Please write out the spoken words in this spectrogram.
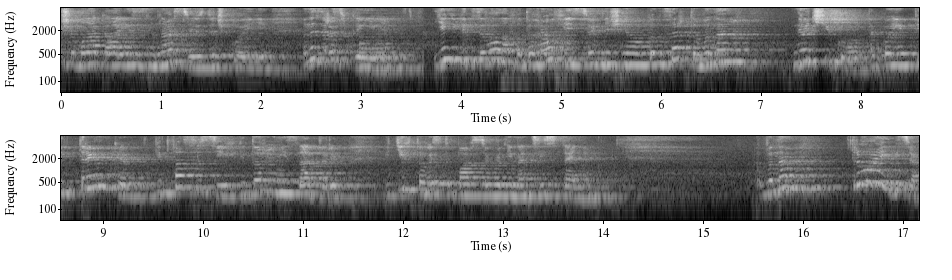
Що балакала із Настю, з дочкою її. Вони зараз в Києві. Я їй відсилала фотографії з сьогоднішнього концерту. Вона не очікувала такої підтримки від вас усіх, від організаторів, від тих, хто виступав сьогодні на цій сцені. Вона тримається,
